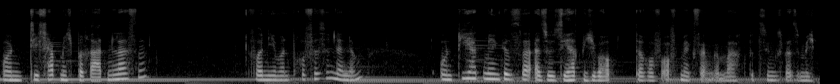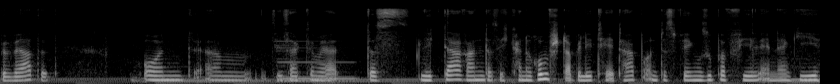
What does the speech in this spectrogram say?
Und ich habe mich beraten lassen von jemand Professionellem. Und die hat mir gesagt, also sie hat mich überhaupt darauf aufmerksam gemacht, beziehungsweise mich bewertet. Und ähm, sie sagte mir, das liegt daran, dass ich keine Rumpfstabilität habe und deswegen super viel Energie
